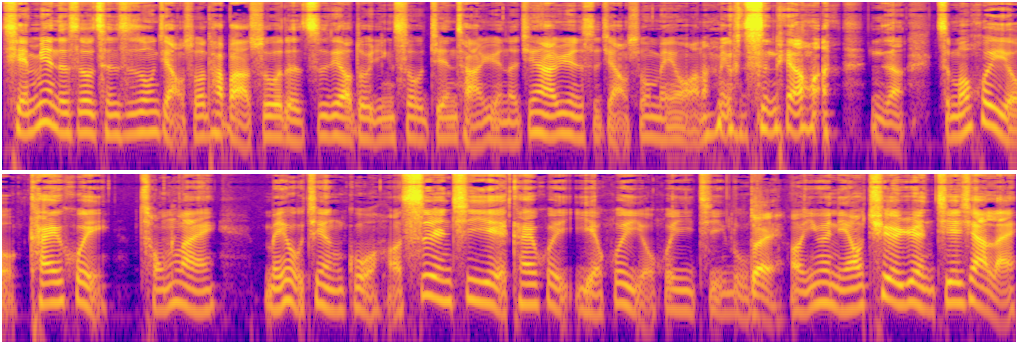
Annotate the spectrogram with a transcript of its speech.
前面的时候，陈时中讲说他把所有的资料都已经收监察院了，监察院是讲说没有啊，他没有资料啊，你知道怎么会有开会？从来。没有见过哈，私人企业开会也会有会议记录，对啊，因为你要确认接下来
